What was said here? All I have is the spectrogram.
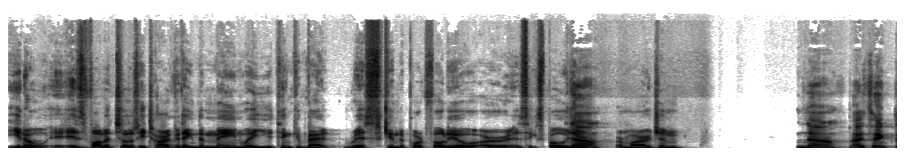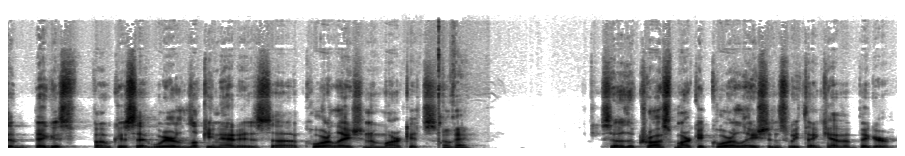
you know, is volatility targeting the main way you think about risk in the portfolio, or is exposure no. or margin? No, I think the biggest focus that we're looking at is uh, correlation of markets. Okay. So the cross market correlations we think have a bigger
